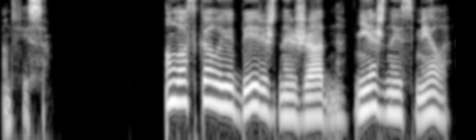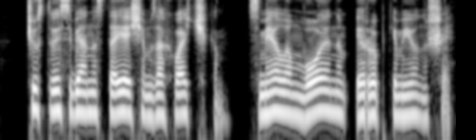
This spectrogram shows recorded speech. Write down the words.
Анфиса». Он ласкал ее бережно и жадно, нежно и смело, чувствуя себя настоящим захватчиком, смелым воином и робким юношей.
